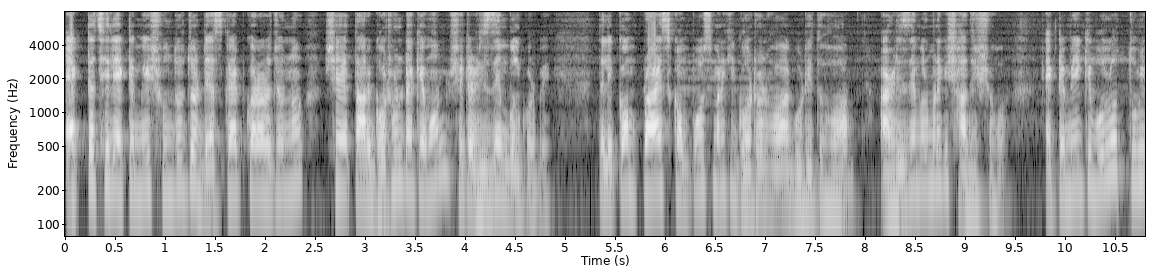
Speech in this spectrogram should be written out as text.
একটা ছেলে, একটা মেয়ের সৌন্দর্য ডেসক্রাইব করার জন্য সে তার গঠনটা কেমন সেটা রিজেম্বল করবে। তাহলে কম্প্রাইজ কম্পোজ মানে কি গঠন হওয়া, গঠিত হওয়া আর রিজেম্বল মানে কি সাদৃশ্য হওয়া। একটা মেয়েকে বলল, তুমি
